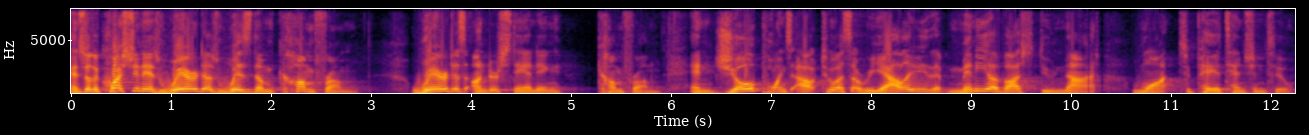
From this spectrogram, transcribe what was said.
And so the question is where does wisdom come from? Where does understanding come from? And Job points out to us a reality that many of us do not want to pay attention to.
